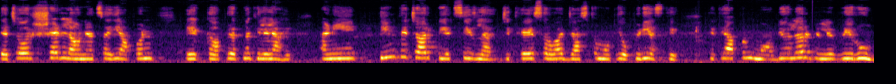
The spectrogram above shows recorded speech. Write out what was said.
त्याच्यावर शेड लावण्याचाही आपण एक प्रयत्न केलेला आहे. आणि तीन ते चार पी एच सीजला जिथे सर्वात जास्त मोठी ओ पी डी असते तिथे आपण मॉड्युलर डिलिव्हरी रूम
